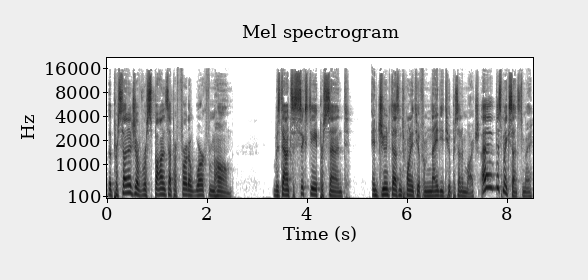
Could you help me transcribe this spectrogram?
The percentage of respondents that prefer to work from home was down to 68% in June 2022 from 92% in March. Uh, this makes sense to me.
